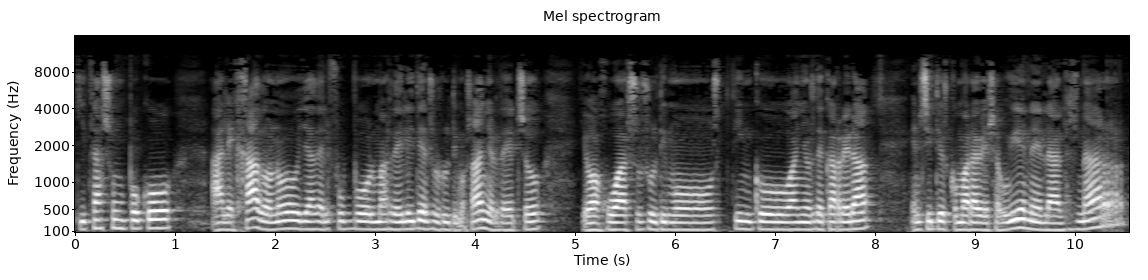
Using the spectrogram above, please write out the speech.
quizás un poco alejado, ¿no? Ya del fútbol más de élite en sus últimos años. De hecho, llegó a jugar sus últimos cinco años de carrera en sitios como Arabia Saudí, en el Al-Snar,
